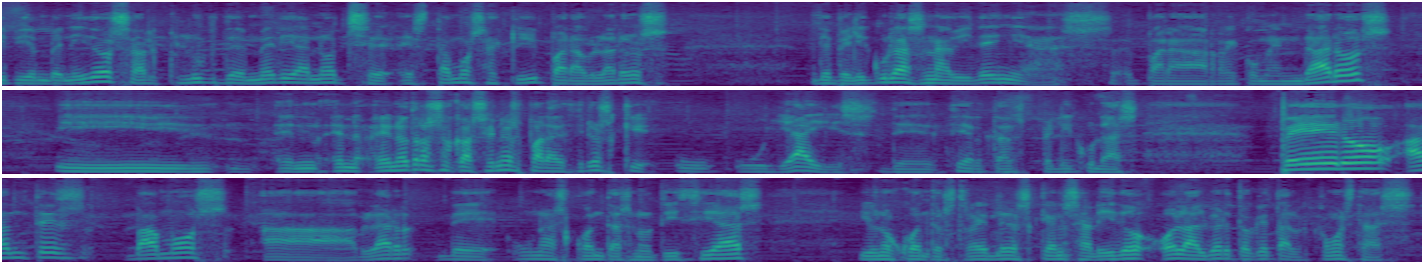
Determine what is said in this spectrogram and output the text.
y bienvenidos al Club de Medianoche. Estamos aquí para hablaros de películas navideñas, para recomendaros y en, en- otras ocasiones para deciros que hu- huyáis de ciertas películas. Pero antes vamos a hablar de unas cuantas noticias y unos cuantos trailers que han salido. Hola Alberto, ¿qué tal? ¿Cómo estás?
